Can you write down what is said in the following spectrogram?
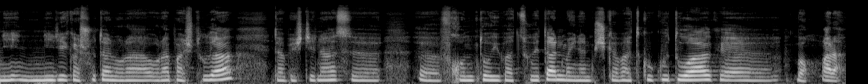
ni, nire kasutan ora, ora pastu da, eta beste naz uh, uh, frontoi batzuetan, mainan pixka bat kukutuak, uh, bon, ara.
